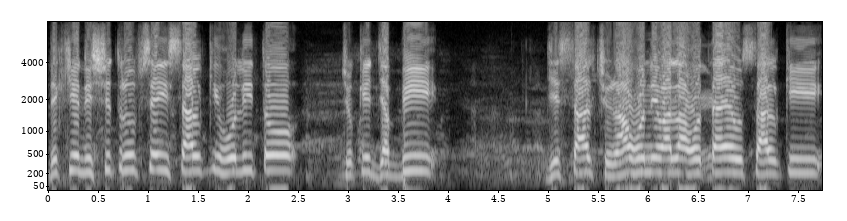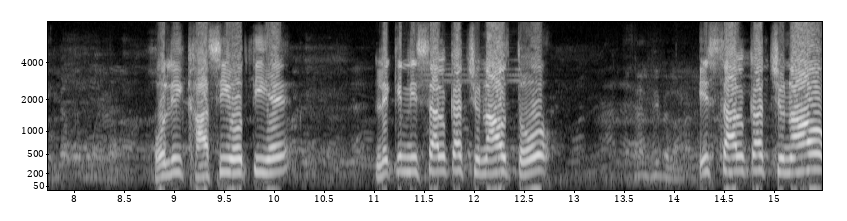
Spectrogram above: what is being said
देखिए निश्चित रूप से इस साल की होली तो चूँकि जब भी जिस साल चुनाव होने वाला होता है उस साल की होली खासी होती है। लेकिन इस साल का चुनाव तो इस साल का चुनाव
